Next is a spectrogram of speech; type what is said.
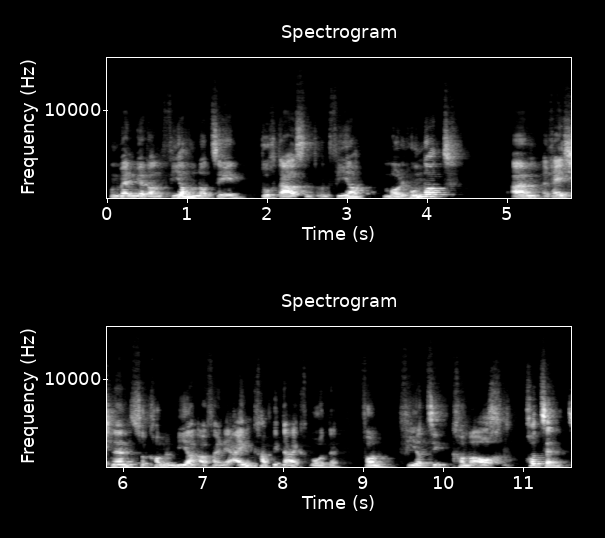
und wenn wir dann 410 durch 1004 mal 100 ähm, rechnen, so kommen wir auf eine Eigenkapitalquote von 40,8 Prozent.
